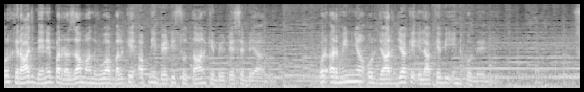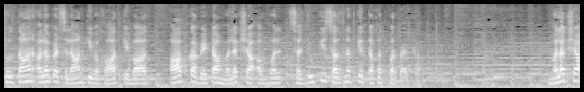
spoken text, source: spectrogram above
और खराज देने पर रजामंद हुआ, बल्कि अपनी बेटी सुल्तान के बेटे से ब्याह दी और अर्मीनिया और जार्जिया के इलाके भी इनको दे दिए। सुल्तान अलप अरसलान की वफात के बाद आपका बेटा मलक शाह अव्वल सलजूकी सल्तनत के तख्त पर बैठा। मलक शाह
